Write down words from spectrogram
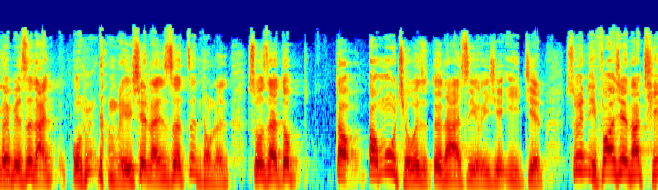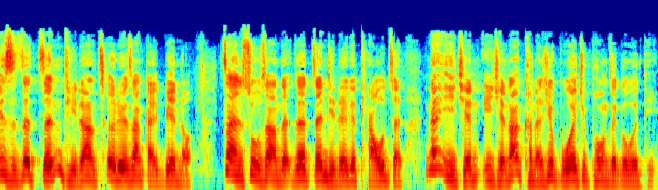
特别是蓝 国民党的一些蓝色正统人，说实在都到到目前为止对他还是有一些意见。所以你发现他其实在整体的策略上改变了，战术上的在整体的一个调整。那以前以前他可能就不会去碰这个问题，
